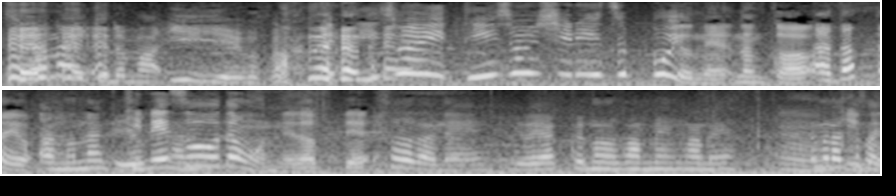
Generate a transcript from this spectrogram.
知らないけどまあいい映画かだよね。T ジョイシリーズっぽいよね。なんかあだったよ。あのなんかよ KINEZO だもんねだって。そうだね。予約の画面がね、うんでもなんかさ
